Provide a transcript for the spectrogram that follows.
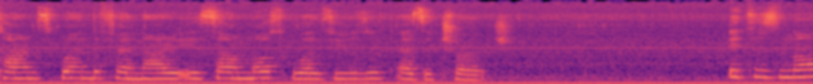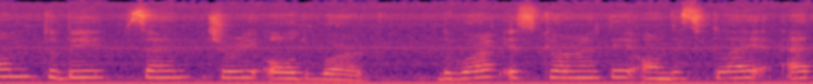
times when the Fenari Isa Mosque was used as a church. It is known to be century-old work. The work is currently on display at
